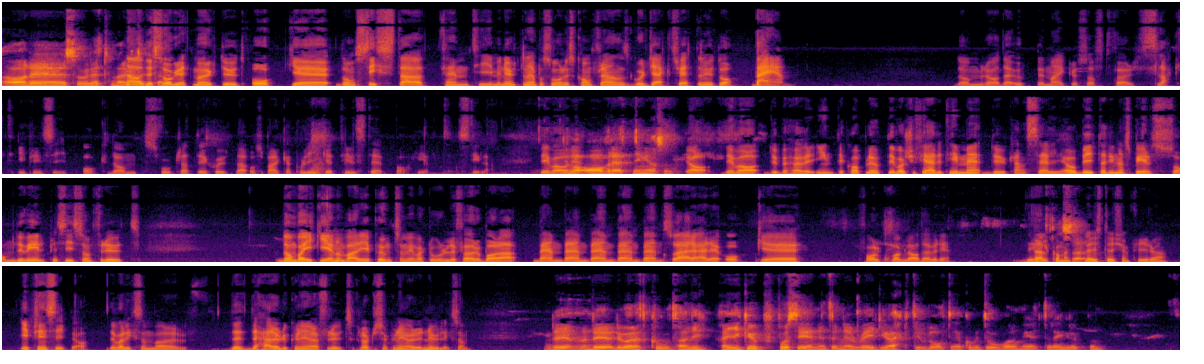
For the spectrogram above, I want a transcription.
Ja, det såg rätt mörkt Ja, ut. det där. såg rätt mörkt ut och eh, de sista 5-10 minuterna på Sonys konferens går Jack 13 ut och BAM! De radade upp Microsoft för slakt i princip och de fortsatte skjuta och sparka på liket tills det var helt stilla. Det var, Det det var avrättning alltså. Ja, det var, du behöver inte koppla upp det var 24 timme, du kan sälja och byta dina spel som du vill, precis som förut. De bara gick igenom varje punkt som vi varit oroliga för och bara bam, bam, bam, bam, bam. Så här är det och eh, folk var glada över det. det Välkommen Så- till Playstation 4. I princip ja. Det var liksom bara, det, det här har du kunnat göra förut, såklart du ska kunna göra det nu liksom. Det, men det, det var rätt coolt. Han gick, han gick upp på scenen till den där Radioactive-låten. Jag kommer inte ihåg vad de heter, den gruppen.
